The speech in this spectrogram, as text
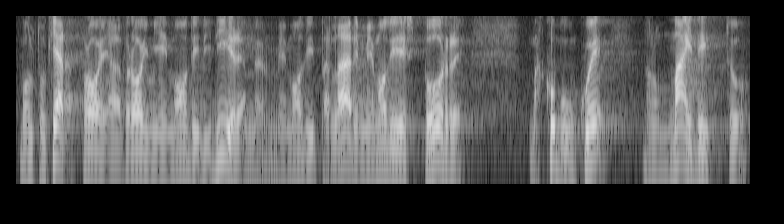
molto chiara, poi avrò i miei modi di dire, i miei modi di parlare, i miei modi di esporre, ma comunque non ho mai detto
